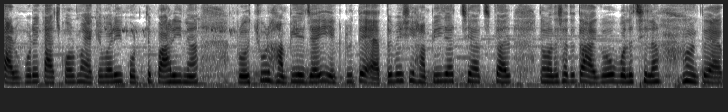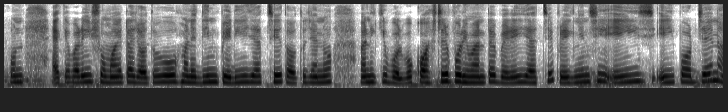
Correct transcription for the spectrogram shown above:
তার উপরে কাজকর্ম একেবারেই করতে পারি না। প্রচুর হাঁপিয়ে যাই, একটুতে এত বেশি হাঁপিয়ে যাচ্ছে আজকাল। তোমাদের সাথে তো আগেও বলেছিলাম, তো এখন একেবারেই সময়টা যত মানে দিন পেরিয়ে যাচ্ছে, তত যেন মানে কি বলব, কষ্টের পরিমাণটা বেড়েই যাচ্ছে। প্রেগনেন্সি এই এই পর্যায়ে না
